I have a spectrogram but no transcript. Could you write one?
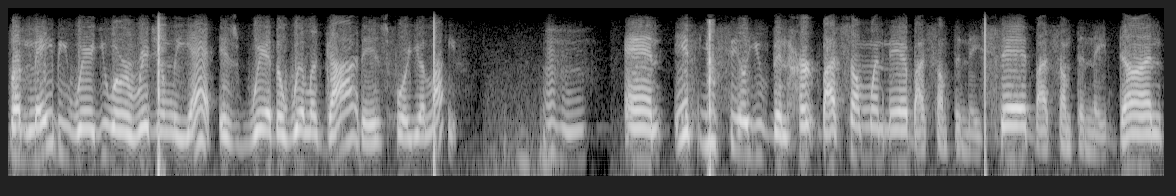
But maybe where you were originally at is where the will of God is for your life. mhm And if you feel you've been hurt by someone there, by something they said, by something they done,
